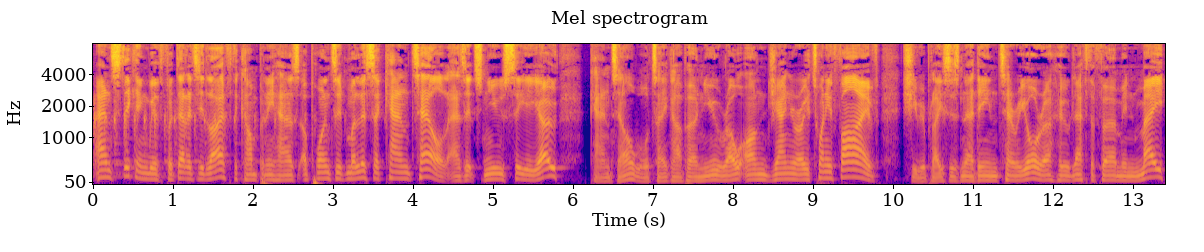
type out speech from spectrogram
And sticking with Fidelity Life, the company has appointed Melissa Cantwell as its new CEO. Cantwell will take up her new role on January 25. She replaces Nadine Tereora, who left the firm in May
